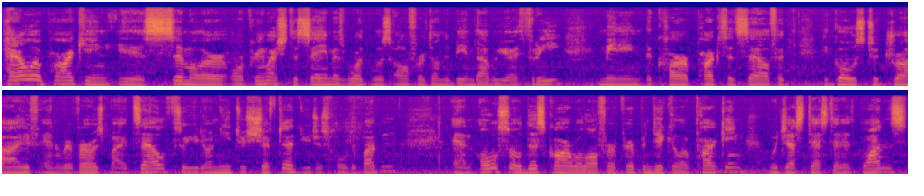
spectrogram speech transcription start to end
parallel parking is similar or pretty much the same as what was offered on the BMW i3 meaning the car parks itself it, it goes to drive and reverse by itself so you don't need to shift it you just hold the button. And also this car will offer perpendicular parking we just tested it once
